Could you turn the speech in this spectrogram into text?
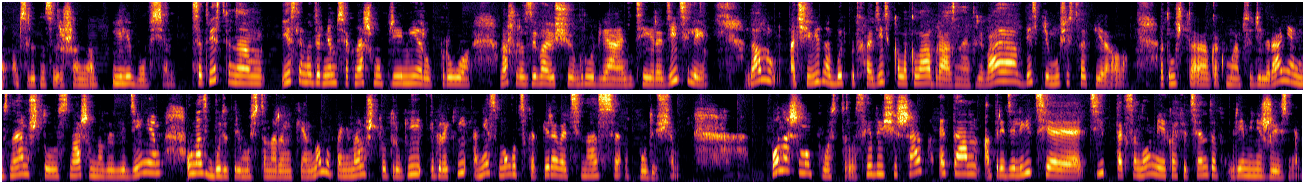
абсолютно совершенно или вовсе. Соответственно, если мы вернемся к нашему примеру про нашу развивающую игру для детей и родителей, нам, очевидно, будет подходить колоколообразная кривая без преимущества первого. Потому что, как мы обсудили ранее, мы знаем, что с нашим нововведением у нас будет преимущество на рынке, но мы понимаем, что другие игроки, они смогут скопировать нас в будущем. По нашему постеру следующий шаг – это определить э, тип таксономии коэффициентов времени жизни.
